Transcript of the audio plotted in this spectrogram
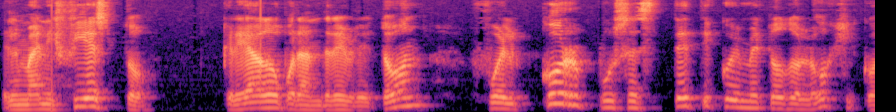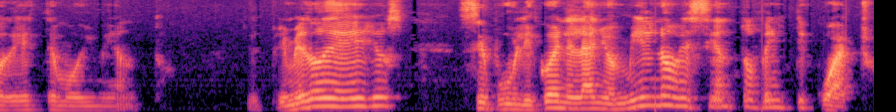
El manifiesto creado por André Breton fue el corpus estético y metodológico de este movimiento. El primero de ellos se publicó en el año 1924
